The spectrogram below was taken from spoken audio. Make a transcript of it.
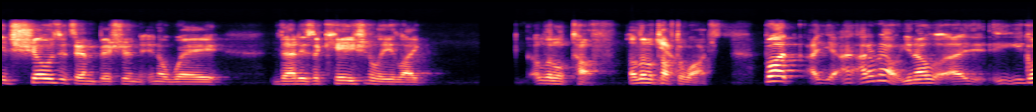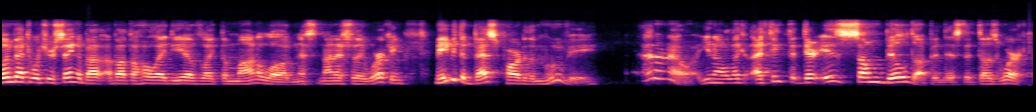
it shows its ambition in a way that is occasionally like a little tough, a little tough Yeah. to watch. But I, I, I don't know. You know, uh, you- going back to what you're saying about about the whole idea of like the monologue not necessarily working. Maybe the best part of the movie. I don't know. You know, like I think that there is some buildup in this that does work.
